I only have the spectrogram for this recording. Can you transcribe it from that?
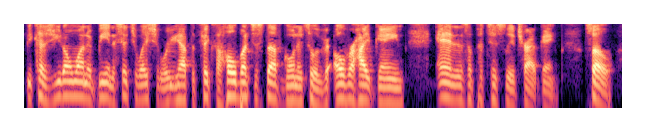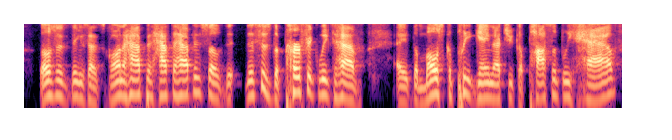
because you don't want to be in a situation where you have to fix a whole bunch of stuff going into an overhyped game and it's a potentially a trap game. So those are the things that's going to happen, have to happen. So th- this is the perfect week to have a, the most complete game that you could possibly have,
